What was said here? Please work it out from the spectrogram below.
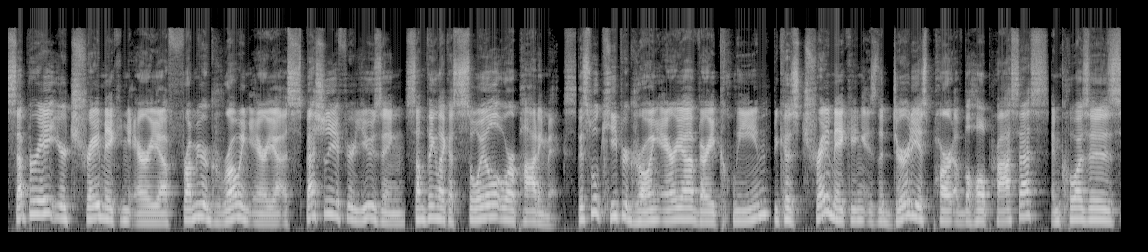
Separate your tray making area from your growing area, especially if you're using something like a soil or a potting mix. This will keep your growing area very clean because tray making is the dirtiest part of the whole process and causes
